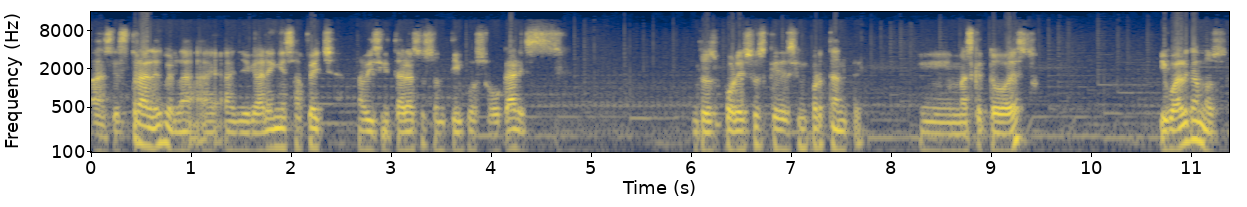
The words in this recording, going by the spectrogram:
ancestrales, ¿verdad? a llegar en esa fecha a visitar a sus antiguos hogares. Entonces, por eso es que es importante eh, más que todo esto. Igual, digamos,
